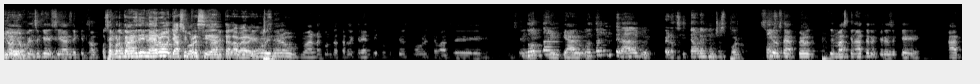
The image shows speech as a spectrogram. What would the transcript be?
yo, yo pensé que decías de que no. O sea, por tener dinero, ya soy por- presidente, a la verga, Tengo o sea. dinero, me van a contratar de gerente. Y tú, porque eres pobre, te vas de. No sé, No li- tan, limpiar algo. no tan literal, güey, pero sí te abre muchas puertas. Sí, o sea, pero más que nada te refieres de que a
